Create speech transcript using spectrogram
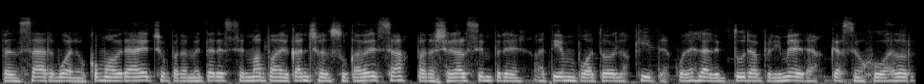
pensar, bueno, ¿cómo habrá hecho para meter ese mapa de cancha en su cabeza para llegar siempre a tiempo a todos los quites? ¿Cuál es la lectura primera que hace un jugador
